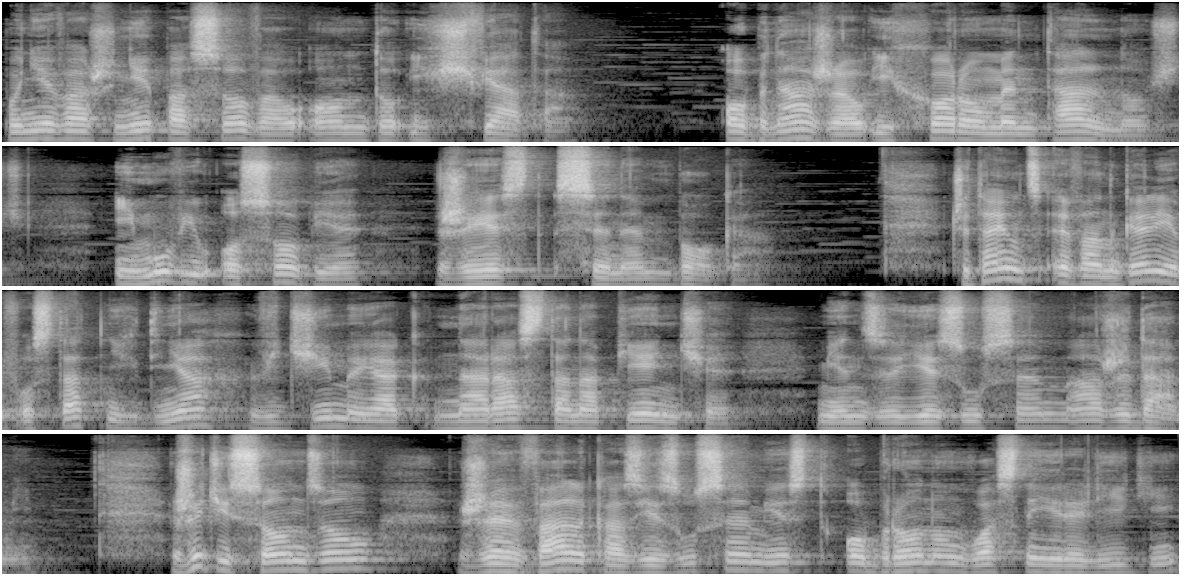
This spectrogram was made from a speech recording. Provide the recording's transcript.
ponieważ nie pasował On do ich świata. Obnażał ich chorą mentalność i mówił o sobie, że jest Synem Boga. Czytając Ewangelię w ostatnich dniach widzimy, jak narasta napięcie między Jezusem a Żydami. Żydzi sądzą, że walka z Jezusem jest obroną własnej religii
